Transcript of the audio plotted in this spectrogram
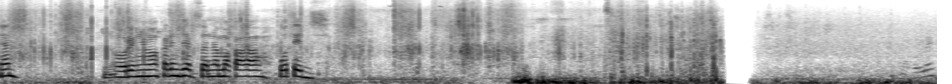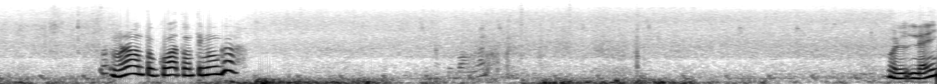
Yan. Panoorin nyo mga ka-ranger. Sana maka-footage. Marang tugkuha itong tinguga. Tubangan. Wala eh.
